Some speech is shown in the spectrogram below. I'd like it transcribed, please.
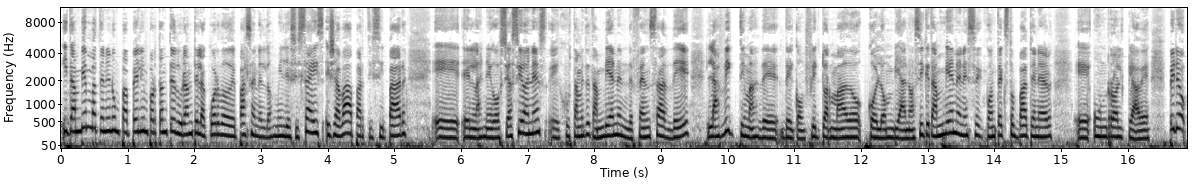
y también va a tener un papel importante durante el acuerdo de paz en el 2016. Ella va a participar eh, en las negociaciones eh, justamente también en defensa de las víctimas de- del conflicto armado colombiano. Así que también en ese contexto va a tener eh, un rol clave. Pero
